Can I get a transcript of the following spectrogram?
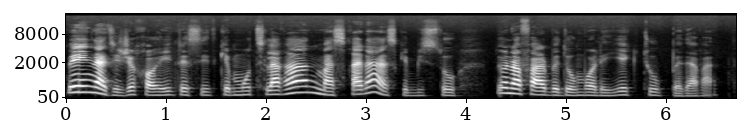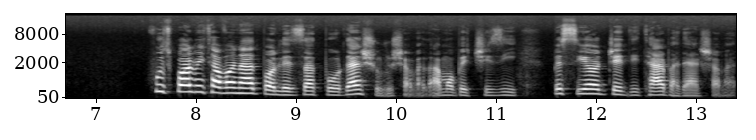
به این نتیجه خواهید رسید که مطلقا مسخره است که 22 نفر به دنبال یک توپ بدود فوتبال می تواند با لذت بردن شروع شود اما به چیزی بسیار جدیتر بدل شود.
